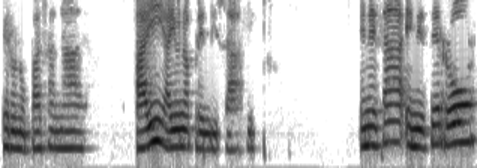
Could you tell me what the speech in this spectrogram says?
Pero no pasa nada, ahí hay un aprendizaje. En, esa, en ese error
